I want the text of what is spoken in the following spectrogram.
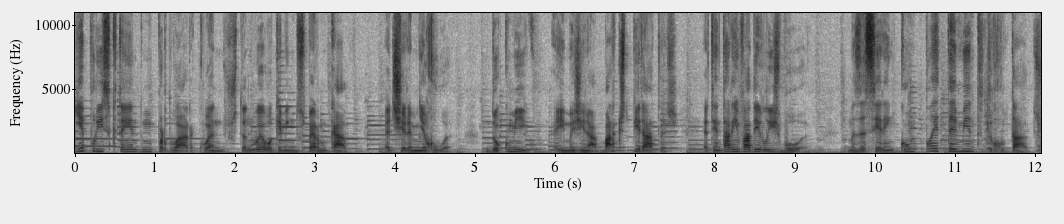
E é por isso que têm de me perdoar quando, estando eu a caminho do supermercado, a descer a minha rua, dou comigo a imaginar barcos de piratas a tentar invadir Lisboa, mas a serem completamente derrotados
